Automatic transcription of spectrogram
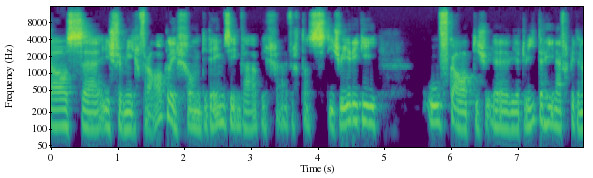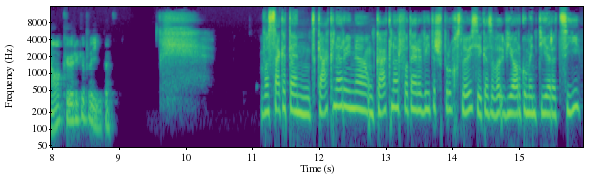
das äh, ist für mich fraglich und in dem Sinn glaube ich einfach, dass die schwierige Aufgabe die, äh, wird weiterhin einfach bei den Angehörigen bleiben. Was sagen denn die Gegnerinnen und Gegner von dieser Widerspruchslösung? Also wie argumentieren sie?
